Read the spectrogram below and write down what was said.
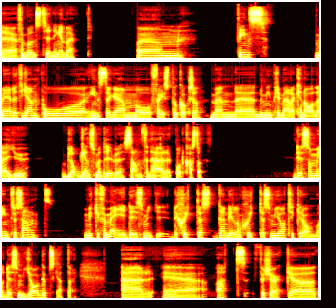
eh, förbundstidningen där. Um, finns med lite grann på Instagram och Facebook också. Men eh, min primära kanal är ju bloggen som jag driver samt den här podcasten. Det som är intressant mycket för mig, det som, det skyttes, den delen av skytte som jag tycker om och det som jag uppskattar är eh, att försöka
